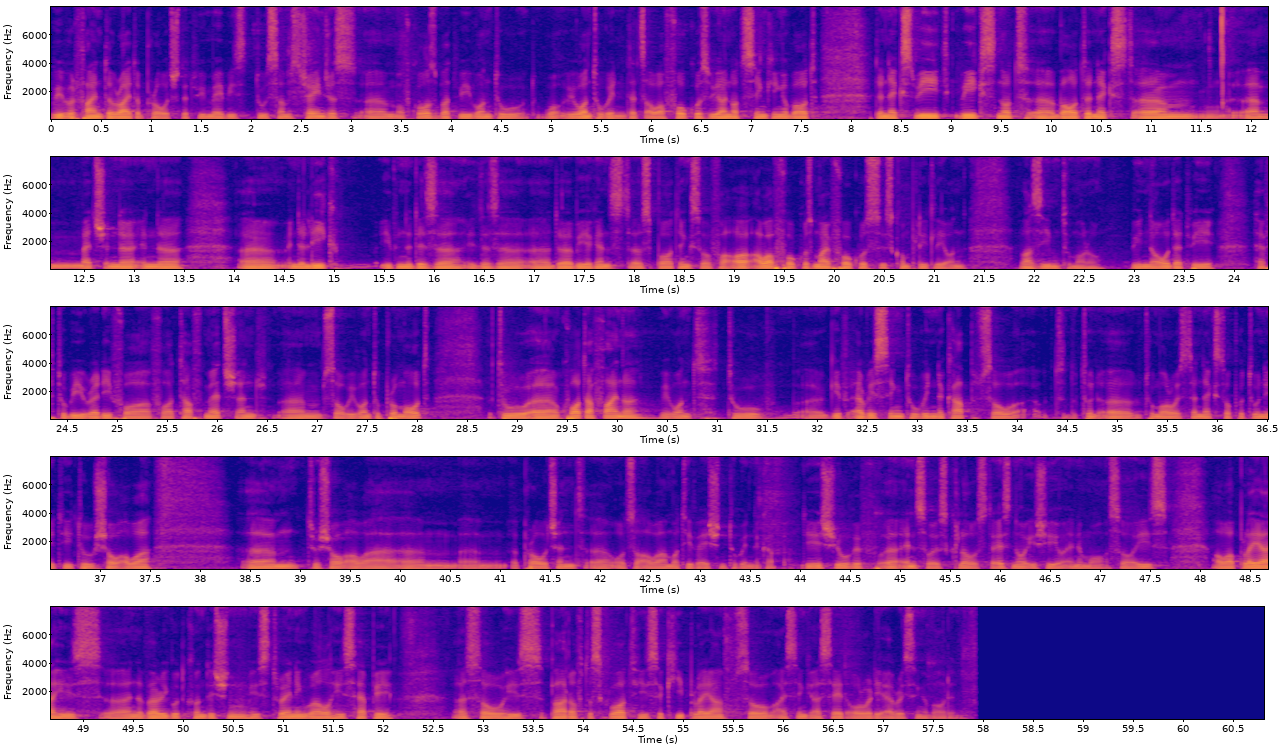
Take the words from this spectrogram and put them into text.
We will find the right approach that we maybe do some changes, um, of course, but we want to we want to win. That's our focus. We are not thinking about the next week, weeks, not uh, about the next um, um, match in the in the uh, in the league. Even it is a it is a, a derby against uh, Sporting. So for our, our focus, my focus is completely on Varzim tomorrow. We know that we have to be ready for for a tough match, and um, so we want to promote to uh, quarterfinal. We want to uh, give everything to win the cup. So to, to, uh, tomorrow is the next opportunity to show our um, to show our um, um, approach and uh, also our motivation to win the cup. The issue with uh, Enzo is closed. There is no issue anymore. So he's our player. He's uh, in a very good condition. He's training well. He's happy. Uh, so he's part of the squad. He's a key player. So I think I said already everything about him.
